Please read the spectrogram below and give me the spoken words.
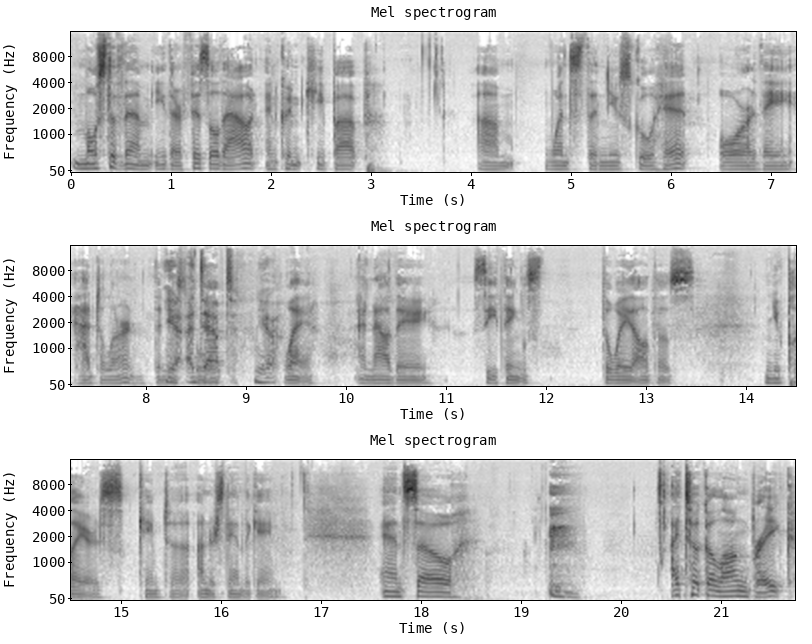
most of them either fizzled out and couldn't keep up um, once the new school hit, or they had to learn the new yeah school adapt yeah way. And now they see things the way all those new players came to understand the game. And so I took a long break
